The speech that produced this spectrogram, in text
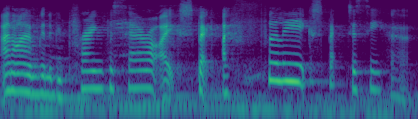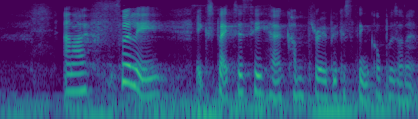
And I am going to be praying for Sarah. I expect, I fully expect to see her. And I fully expect to see her come through because I think God was on it.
